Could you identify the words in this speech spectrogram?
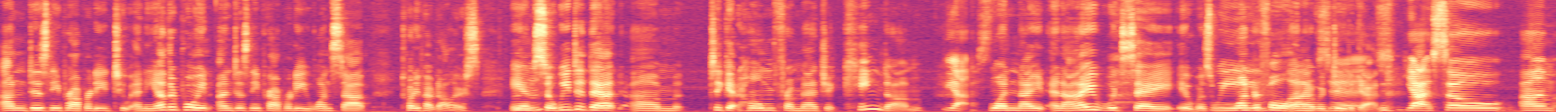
on Disney property to any other point on Disney property, one stop, 25. dollars And Mm-hmm. so we did that um, to get home from Magic Kingdom Yes. one night, and I would say it was We wonderful, and I would loved do it again. Yeah, so um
